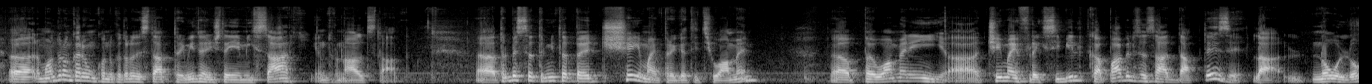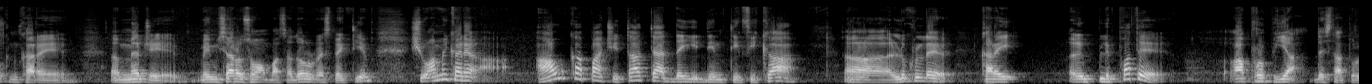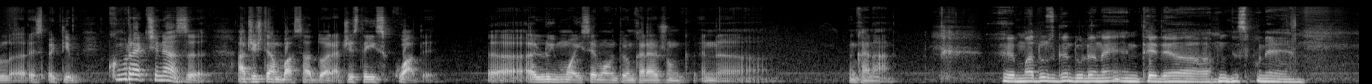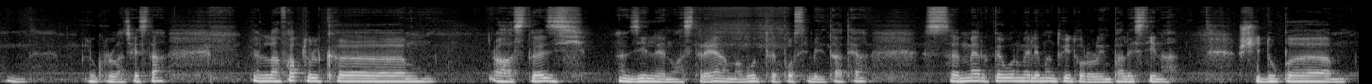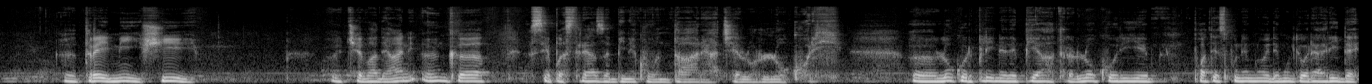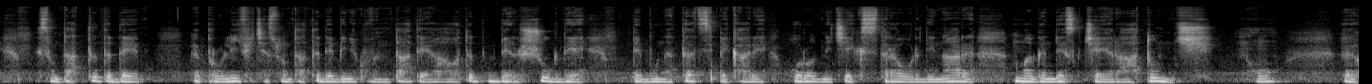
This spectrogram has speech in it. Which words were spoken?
uh, în momentul în care un conducător de stat trimite niște emisari într-un alt stat, uh, trebuie să trimită pe cei mai pregătiți oameni, pe oamenii cei mai flexibili, capabili să se adapteze la noul loc în care merge emisarul sau ambasadorul respectiv și oameni care au capacitatea de a identifica uh, lucrurile care uh, le poate apropia de statul respectiv. Cum reacționează acești ambasadori, aceste iscoade uh, lui Moise în momentul în care ajung în, uh, în Canaan? M-a dus gândul înainte de a spune lucrul acesta la faptul că astăzi în zilele noastre am avut posibilitatea să merg pe urmele Mântuitorului în Palestina. Și după 3000 uh, și uh, ceva de ani, încă se păstrează binecuvântarea acelor locuri. Uh, locuri pline de piatră, locuri, poate spunem noi de multe ori aride, sunt atât de prolifice, sunt atât de binecuvântate, au atât belșug de de bunătăți pe care o rodnicie extraordinară, mă gândesc ce era atunci, nu?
